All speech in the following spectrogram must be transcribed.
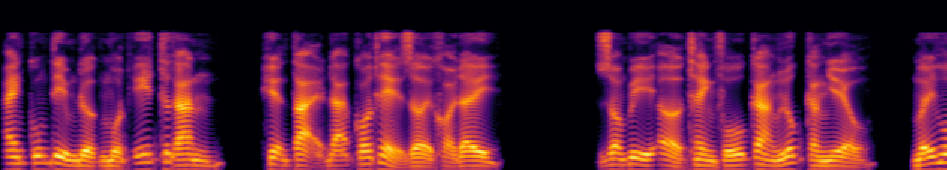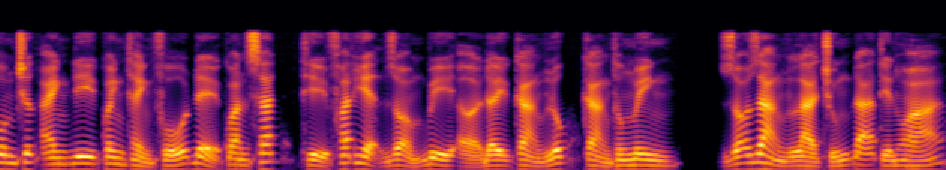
anh cũng tìm được một ít thức ăn, hiện tại đã có thể rời khỏi đây. Zombie ở thành phố càng lúc càng nhiều, mấy hôm trước anh đi quanh thành phố để quan sát thì phát hiện zombie ở đây càng lúc càng thông minh, rõ ràng là chúng đã tiến hóa,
